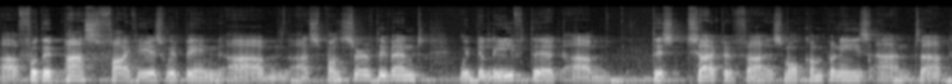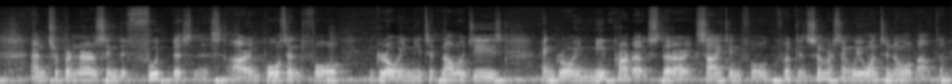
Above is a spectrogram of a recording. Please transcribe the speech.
uh, for the past five years, we've been um, a sponsor of the event. We believe that um, this type of uh, small companies and uh, entrepreneurs in the food business are important for growing new technologies and growing new products that are exciting for, for consumers and we want to know about them.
